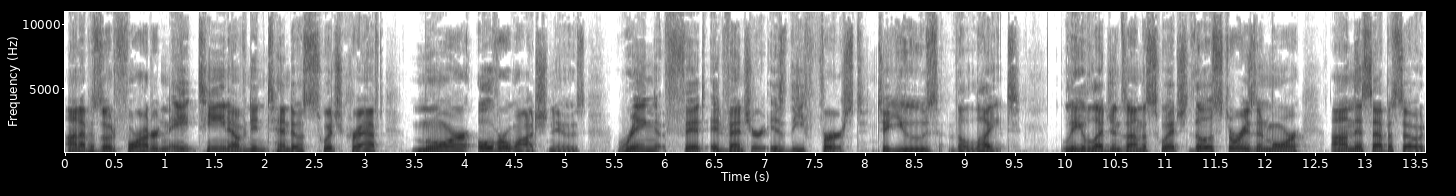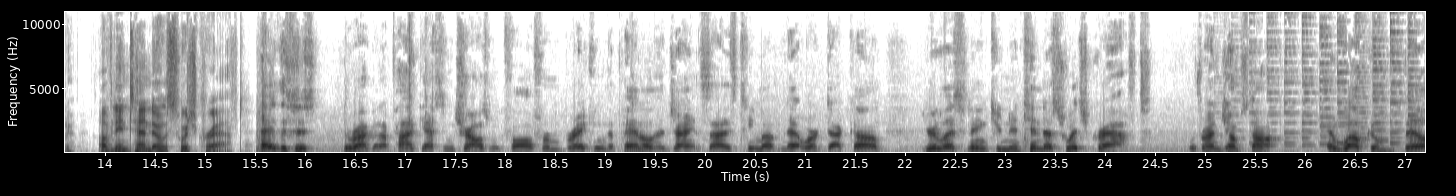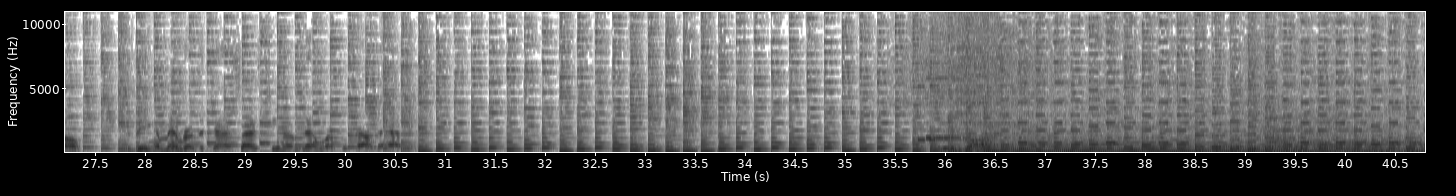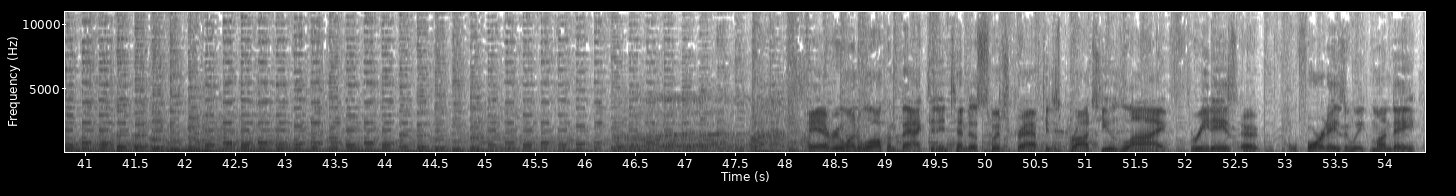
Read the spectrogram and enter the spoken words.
On episode 418 of Nintendo Switchcraft, more Overwatch news. Ring Fit Adventure is the first to use the light. League of Legends on the Switch, those stories and more on this episode of Nintendo Switchcraft. Hey, this is the Rocket Up Podcasting Charles McFall from Breaking the Panel and the Giant Size Team Up Network.com. You're listening to Nintendo Switchcraft with Run Jump Stomp. And welcome, Bill, to being a member of the Giant Size Team Up Network. We're proud to have you. Hey everyone, welcome back to Nintendo Switchcraft. It is brought to you live three days, er, or four days a week Monday,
